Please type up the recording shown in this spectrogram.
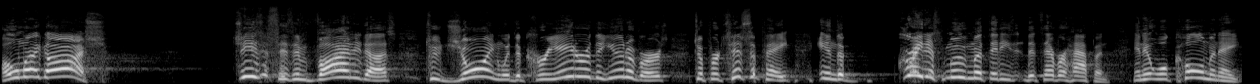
Oh my gosh! Jesus has invited us to join with the creator of the universe to participate in the greatest movement that he's, that's ever happened. And it will culminate,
